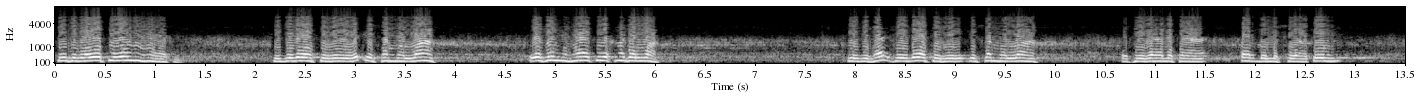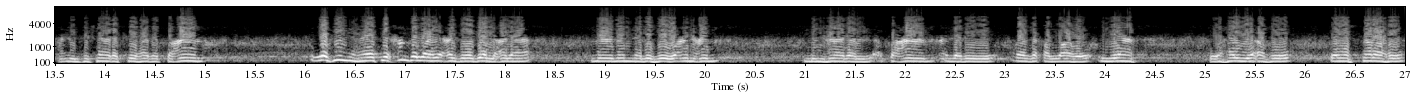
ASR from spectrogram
في بدايته ونهايته. في بدايته يسمى الله وفي نهايته يحمد الله. في بدايته يسمى الله وفي ذلك طرد للشياطين عن انتشارك في هذا الطعام. وفي نهايته الحمد لله عز وجل على ما من به وأنعم. من هذا الطعام الذي رزق الله إياه وهيأه ويسره.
